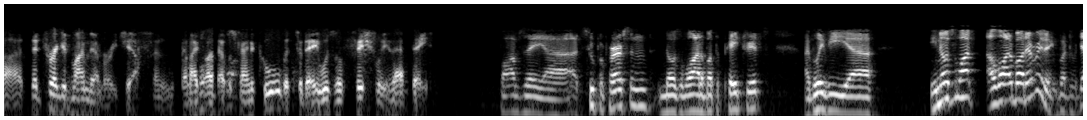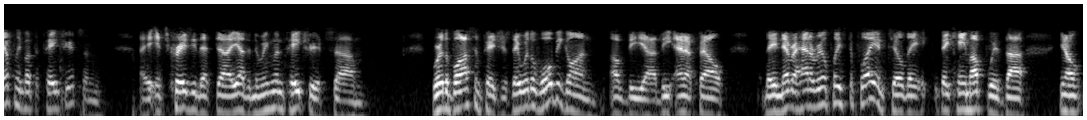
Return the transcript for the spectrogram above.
Uh, that triggered my memory, Jeff, and, and I thought that was kind of cool that today was officially that date. Bob's a, uh, a super person. Knows a lot about the Patriots. I believe he uh, he knows a lot a lot about everything, but definitely about the Patriots. And it's crazy that uh, yeah, the New England Patriots um, were the Boston Patriots. They were the woebegone of the uh, the NFL. They never had a real place to play until they they came up with uh, you know,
